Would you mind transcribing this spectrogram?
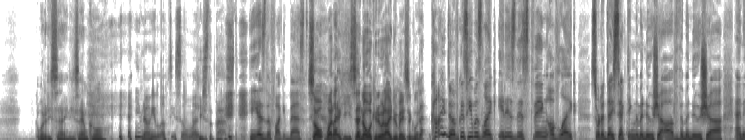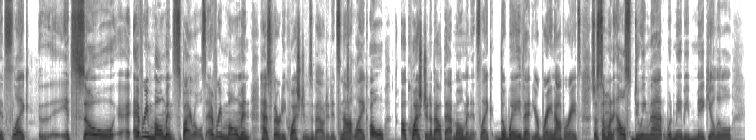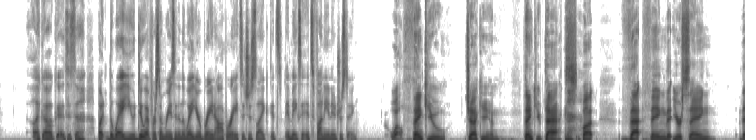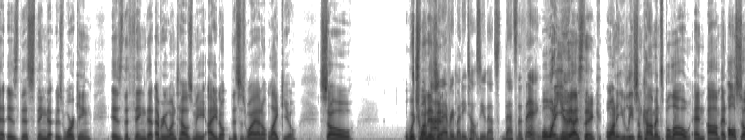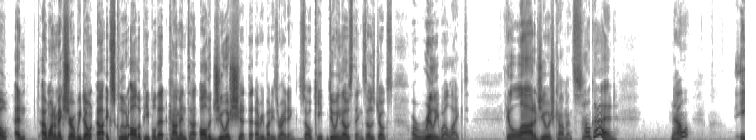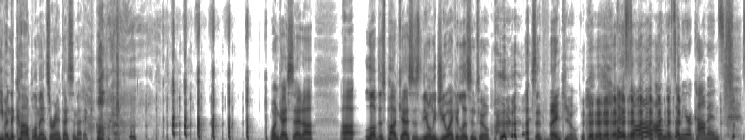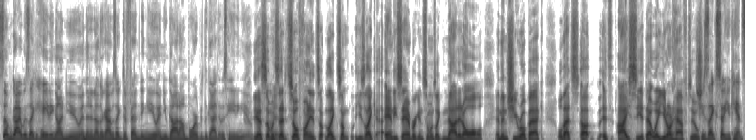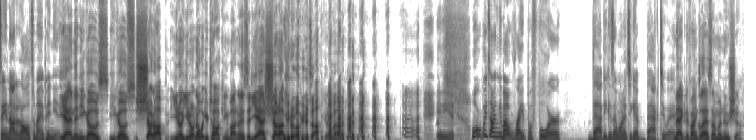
What did he say? Did he say I'm cool? you know he loves you so much. He's the best. he is the fucking best. So what But- he said, no one can do what I do, basically. kind of because he was like it is this thing of like sort of dissecting the minutia of the minutia and it's like it's so every moment spirals every moment has 30 questions about it it's not like oh a question about that moment it's like the way that your brain operates so someone else doing that would maybe make you a little like oh good, it's uh, but the way you do it for some reason and the way your brain operates it's just like it's it makes it it's funny and interesting Well, thank you, Jackie, and thank you, Dax. but that thing that you're saying that is this thing that is working is the thing that everyone tells me I don't this is why I don't like you. So which well, one is not it? everybody tells you that's that's the thing. well, what do you No. guys think? Why don't you leave some comments below and um and also and I want to make sure we don't uh, exclude all the people that comment on all the Jewish shit that everybody's writing. So keep doing those things. Those jokes are really well liked. Get a lot of Jewish comments. Oh, good. No, Even the compliments are anti-Semitic. Oh my god! One guy said, uh, uh, "Love this podcast. This is the only Jew I could listen to." I said, "Thank you." I saw on some of your comments, some guy was like hating on you, and then another guy was like defending you, and you got on board with the guy that was hating you. Yeah, someone said so funny. It's like some he's like Andy Samberg, and someone's like not at all, and then she wrote back, "Well, that's uh, it's I see it that way. You don't have to." She's like, so you can't say not at all to my opinion. yeah, and then he goes, he goes, "Shut up! You know, you don't know what you're talking about." And I said, "Yeah, shut up! You don't know what you're talking about." Idiot. What were we talking about right before that? Because I wanted to get back to it. Magnifying glass on minutia.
